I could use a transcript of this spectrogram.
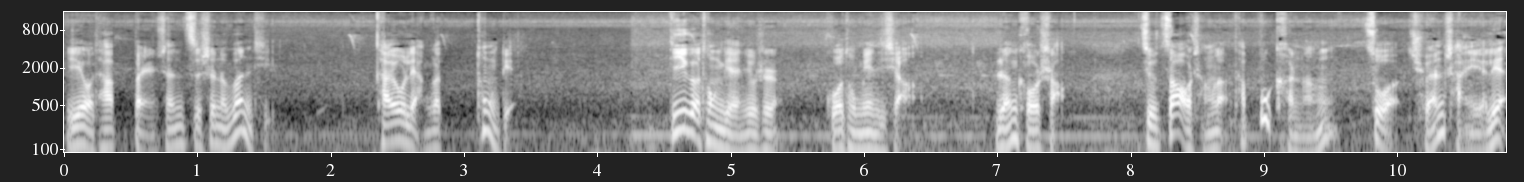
也有它本身自身的问题，它有两个痛点。第一个痛点就是国土面积小，人口少，就造成了它不可能做全产业链，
